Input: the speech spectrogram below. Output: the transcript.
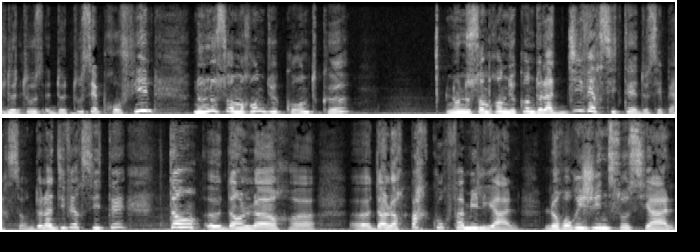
de tous de tous ces profils, nous nous sommes rendus compte que nous nous sommes rendus compte de la diversité de ces personnes, de la diversité tant euh, dans leur euh, euh, dans leur parcours familial, leur origine sociale,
